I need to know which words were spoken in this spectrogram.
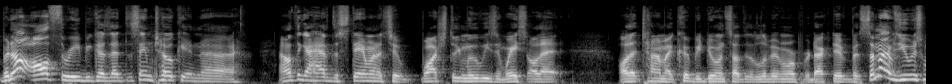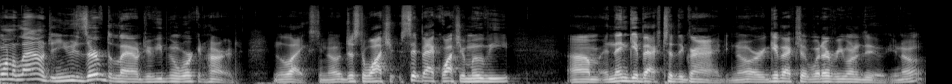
but not all three because at the same token, uh, I don't think I have the stamina to watch three movies and waste all that all that time I could be doing something a little bit more productive. But sometimes you just want to lounge and you deserve to lounge if you've been working hard and the likes. You know, just to watch, sit back, watch a movie um, and then get back to the grind, you know, or get back to whatever you want to do, you know.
